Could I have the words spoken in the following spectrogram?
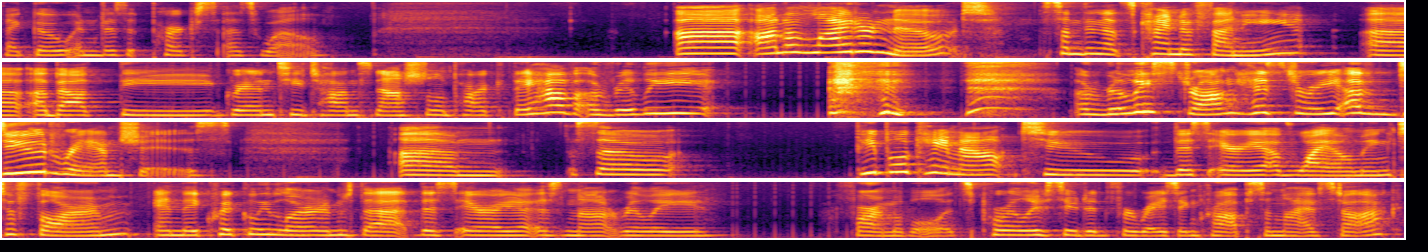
that go and visit parks as well. Uh, on a lighter note, something that's kind of funny uh, about the Grand Tetons National Park, they have a really. a really strong history of dude ranches. Um, so people came out to this area of Wyoming to farm, and they quickly learned that this area is not really farmable. It's poorly suited for raising crops and livestock.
